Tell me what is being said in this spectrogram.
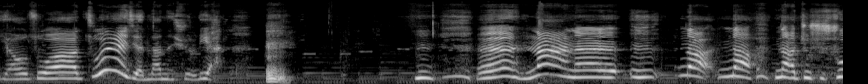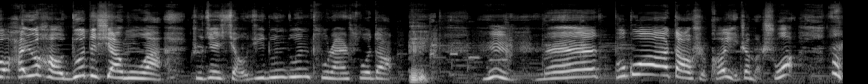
要做最简单的训练。嗯，嗯，那呢？嗯，那那那就是说还有好多的项目啊！只见小鸡墩墩突然说道：“嗯，呃，不过倒是可以这么说。”哼，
